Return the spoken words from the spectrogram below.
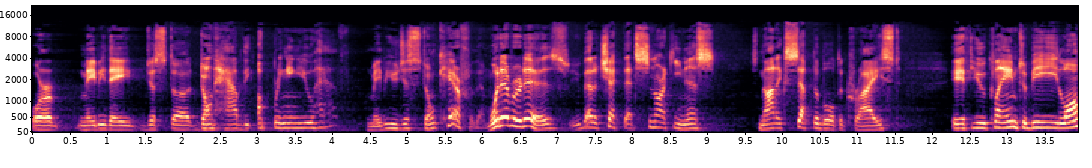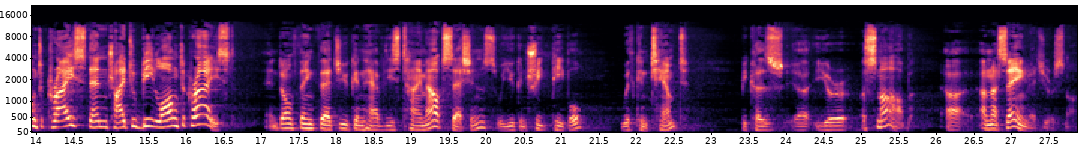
or maybe they just uh, don't have the upbringing you have. Maybe you just don't care for them. Whatever it is, you better check that snarkiness. It's not acceptable to Christ. If you claim to belong to Christ, then try to belong to Christ. And don't think that you can have these timeout sessions where you can treat people with contempt because uh, you're a snob. Uh, I'm not saying that you're a snob,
